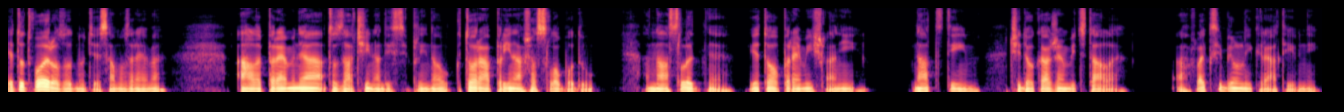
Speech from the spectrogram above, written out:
Je to tvoje rozhodnutie samozrejme, ale pre mňa to začína disciplínou, ktorá prináša slobodu a následne je to o premýšľaní nad tým, či dokážem byť stále a flexibilný, kreatívny,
